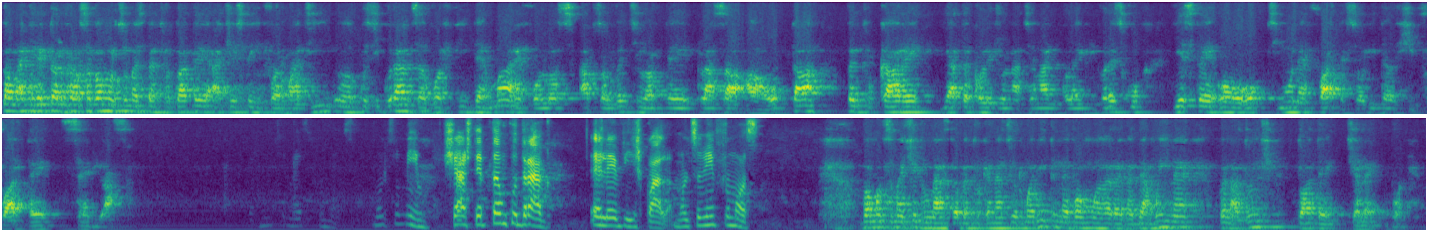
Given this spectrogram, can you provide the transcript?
Doamna director, vreau să vă mulțumesc pentru toate aceste informații. Uh, cu siguranță vor fi de mare folos absolvenților de clasa a 8 -a, pentru care, iată, Colegiul Național Nicolae Grigorescu este o opțiune foarte solidă și foarte serioasă. Mulțumim și așteptăm cu drag elevii în școală. Mulțumim frumos! Vă mulțumesc și dumneavoastră pentru că ne-ați urmărit. Ne vom revedea mâine. Până atunci, toate cele bune!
